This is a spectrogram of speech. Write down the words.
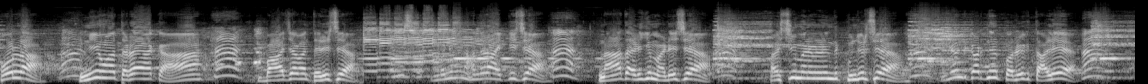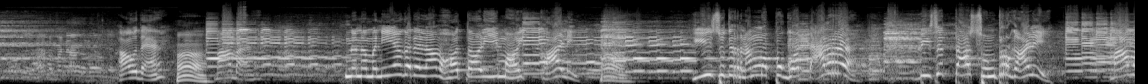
ಪೋಲ್ಲ ನೀವು ತಡ ಯಾಕ? ಹಾ. ಬಾಜಾ ಒಂದು ತರಿಸ. ಮನೆ ಮುಂದೆ ಹಂದ್ರ ಹಾಕಿಸ ನಾದ ಅಡಿಗೆ ಮಾಡಿಸ ಹಸಿ ಮನೆ ಮೇಲಿಂದ ಕುಂದಿರ್ಸ ಇಂದ ಕಟ್ತೀನಿ ಕೊರಗಿಗೆ ತಾಳಿ. ಹೌದಾ? ಹಾ. ಮಾಮ ನನ್ನ ಮನೆಯಾಗದಲ್ಲ ಹೊತ್ತಾಳಿ ಮಹಿ ಕಾಳಿ. ಈ ಸುದ್ರ ನಮ್ಮಪ್ಪ ಗೊತ್ತಾದ್ರ? ಬೀಸುತ್ತಾ ಸುಂಟ್ರು ಗಾಳಿ. ಮಾಮ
